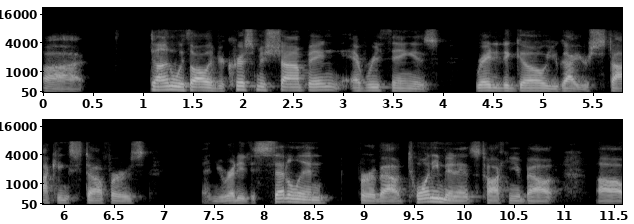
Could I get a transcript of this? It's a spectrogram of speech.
uh, done with all of your Christmas shopping. Everything is ready to go. You got your stocking stuffers and you're ready to settle in for about 20 minutes talking about uh,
